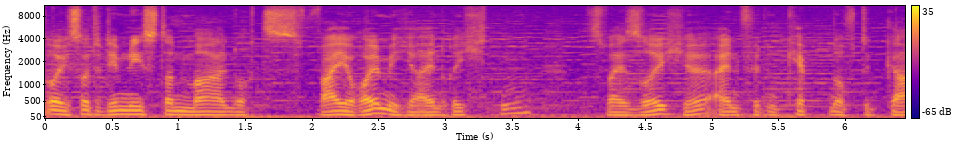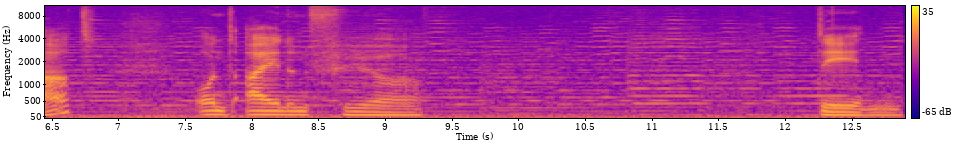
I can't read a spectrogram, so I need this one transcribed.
So, ich sollte demnächst dann mal noch zwei Räume hier einrichten. Zwei solche. Einen für den Captain of the Guard und einen für den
